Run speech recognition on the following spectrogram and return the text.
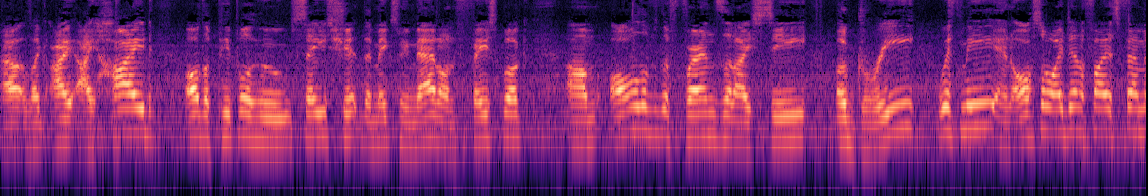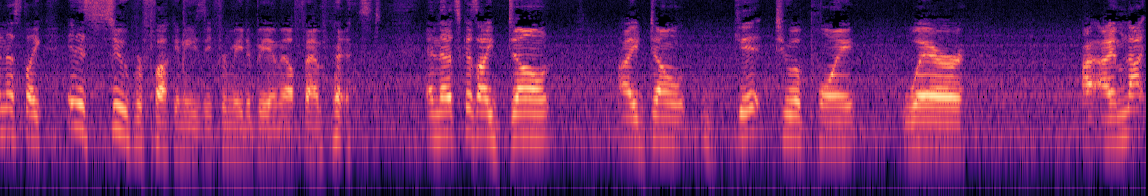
Uh, like I, I hide all the people who say shit that makes me mad on Facebook. Um, all of the friends that I see agree with me and also identify as feminist. Like, it is super fucking easy for me to be a male feminist. And that's because I don't, I don't get to a point where I, I'm not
